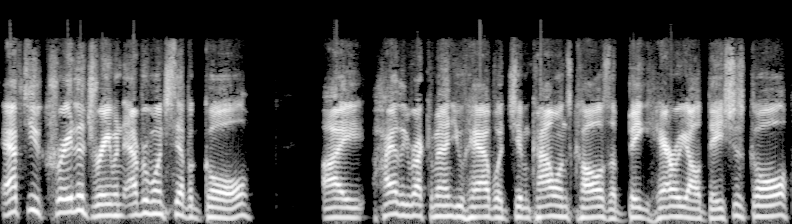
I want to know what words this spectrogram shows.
after you create a dream and everyone should have a goal, I highly recommend you have what Jim Collins calls a big, hairy, audacious goal,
